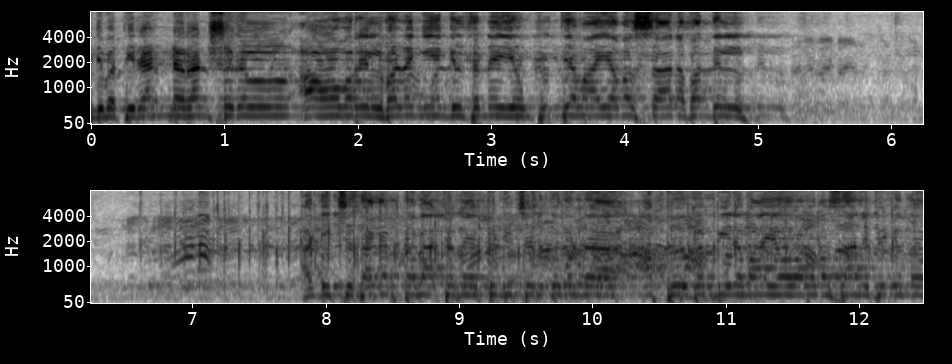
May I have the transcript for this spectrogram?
ഇരുപത്തിരണ്ട് റൺസുകൾ ആ ഓവറിൽ വഴങ്ങിയെങ്കിൽ തന്നെയും കൃത്യമായ അവസാന പന്തിൽ അടിച്ച് തകർത്ത ബാറ്ററെ പിടിച്ചെടുത്തുകൊണ്ട് അപ്പ് ഗംഭീരമായ ഓവർ അവസാനിപ്പിക്കുന്നു.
